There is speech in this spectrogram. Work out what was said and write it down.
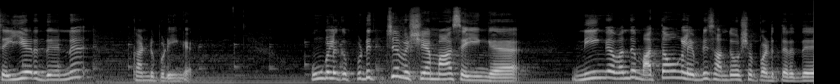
செய்யறதுன்னு கண்டுபிடிங்க. உங்களுக்கு பிடிச்ச விஷயமா செய்யுங்க. நீங்கள் வந்து மற்றவங்களை எப்படி சந்தோஷப்படுத்துறது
